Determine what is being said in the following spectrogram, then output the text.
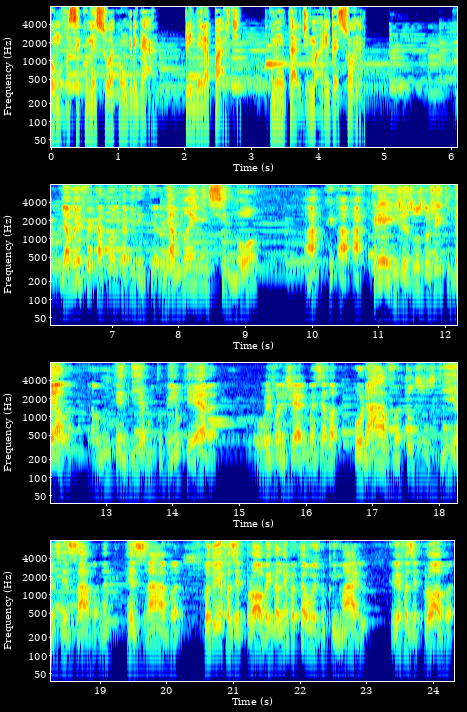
Como você começou a congregar. Primeira parte. Comentário de Mari Persona. Minha mãe foi católica a vida inteira. Minha mãe me ensinou a, a, a crer em Jesus do jeito dela. Ela não entendia muito bem o que era o Evangelho, mas ela orava todos os dias, rezava, né? Rezava. Quando eu ia fazer prova, ainda lembro até hoje, no primário, eu ia fazer prova,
